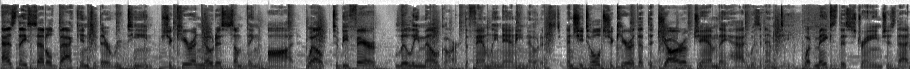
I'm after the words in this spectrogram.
As they settled back into their routine, Shakira noticed something odd. Well, to be fair, Lily Melgar, the family nanny, noticed, and she told Shakira that the jar of jam they had was empty. What makes this strange is that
